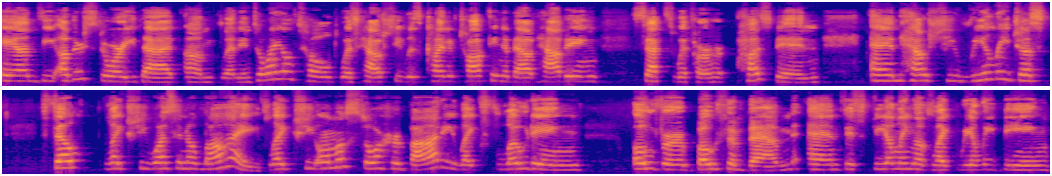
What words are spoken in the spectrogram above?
And the other story that um, Glennon Doyle told was how she was kind of talking about having sex with her husband and how she really just felt like she wasn't alive. Like she almost saw her body like floating over both of them and this feeling of like really being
